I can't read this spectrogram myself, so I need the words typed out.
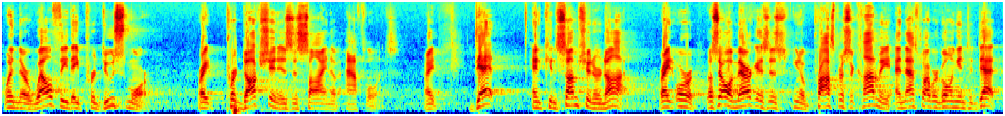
when they're wealthy, they produce more, right? Production is a sign of affluence, right? Debt and consumption or not, right? Or they'll say, oh, America is this, you know, prosperous economy, and that's why we're going into debt.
